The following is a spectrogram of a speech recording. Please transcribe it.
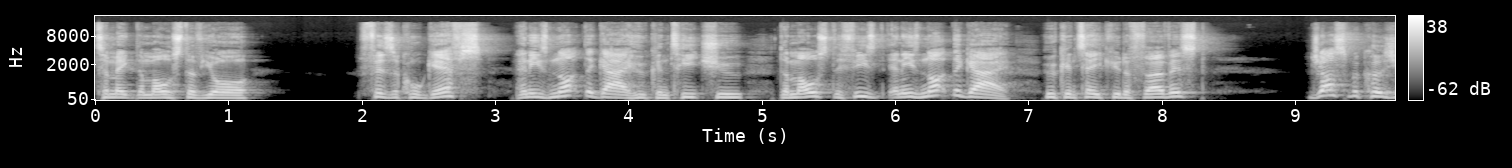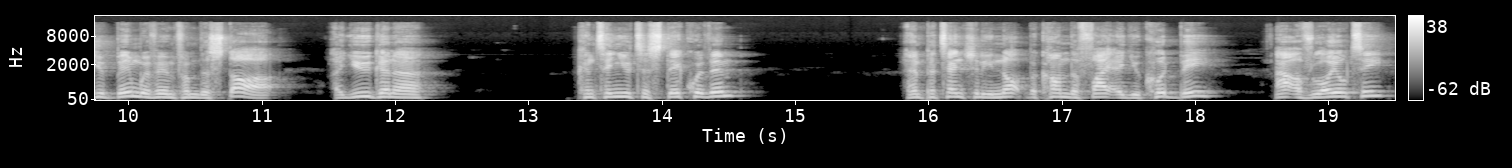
to make the most of your physical gifts, and he's not the guy who can teach you the most, if he's and he's not the guy who can take you the furthest, just because you've been with him from the start, are you gonna continue to stick with him and potentially not become the fighter you could be out of loyalty.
